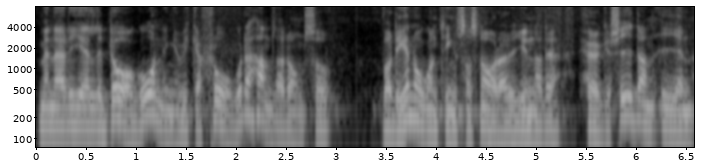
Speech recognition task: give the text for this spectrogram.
Men när det gäller dagordningen, vilka frågor det handlade om, så var det någonting som snarare gynnade högersidan i en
